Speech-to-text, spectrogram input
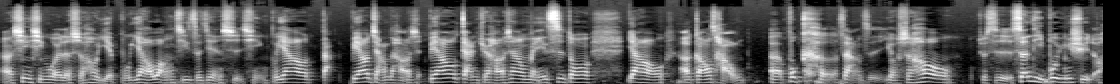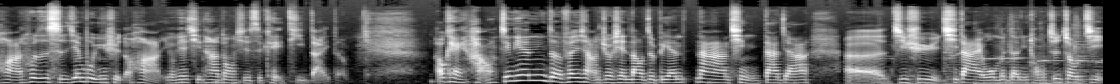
呃性行为的时候，也不要忘记这件事情，不要打，不要讲的好像，不要感觉好像每一次都要呃高潮呃不可这样子。有时候。就是身体不允许的话，或者是时间不允许的话，有些其他东西是可以替代的。OK，好，今天的分享就先到这边。那请大家呃继续期待我们的女同志周记。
